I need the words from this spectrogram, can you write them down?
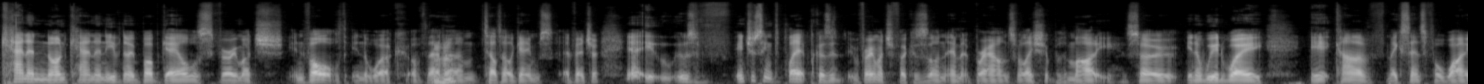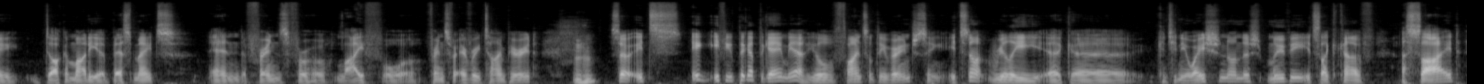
canon, non-canon, even though Bob Gale was very much involved in the work of that um, Telltale Games adventure. Yeah, it, it was v- interesting to play it because it very much focuses on Emmett Brown's relationship with Marty. So in a weird way, it kind of makes sense for why Doc and Marty are best mates and friends for life or friends for every time period. Mm-hmm. So it's i if you pick up the game, yeah, you'll find something very interesting. It's not really like a continuation on the movie. It's like a kind of aside,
